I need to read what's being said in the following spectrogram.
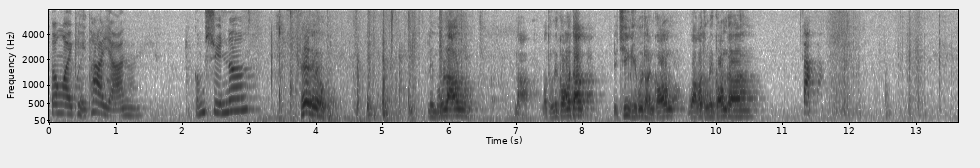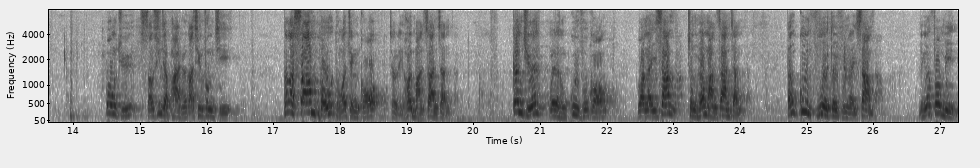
當我係其他人，咁算啦。嘿，李紅，你唔好嬲。嗱，我同你講都得，你千祈唔好同人講，話我同你講噶。得。幫主首先就派人去打清風寺，等阿三寶同阿靜果就離開萬山鎮。跟住咧，我又同官府講，話魏三仲喺萬山鎮，等官府去對付魏三。另一方面，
